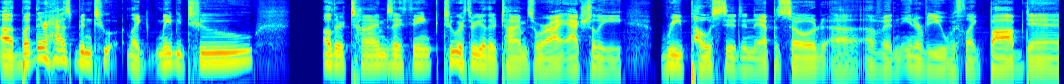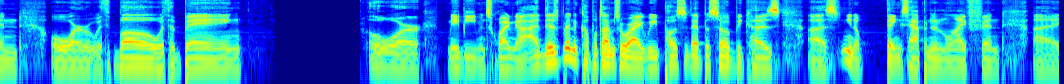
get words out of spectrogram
Uh, but there has been two like maybe two other times I think two or three other times where I actually reposted an episode uh, of an interview with like Bob Den or with Bo with a bang or maybe even squatting guy. There's been a couple times where I reposted episode because uh, you know things happen in life, and uh,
